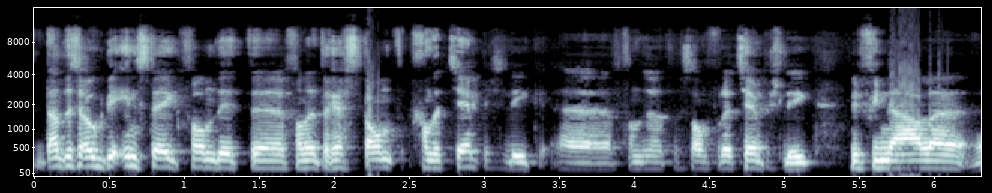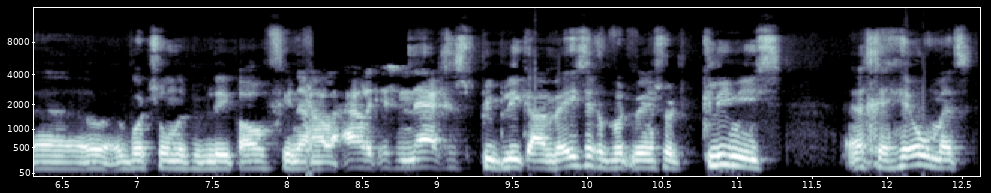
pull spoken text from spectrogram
dat is ook de insteek van, dit, uh, van het restant van de Champions League. Uh, van het restant van de Champions League. De finale uh, wordt zonder publiek, halve finale. Eigenlijk is er nergens publiek aanwezig. Het wordt weer een soort klinisch geheel met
